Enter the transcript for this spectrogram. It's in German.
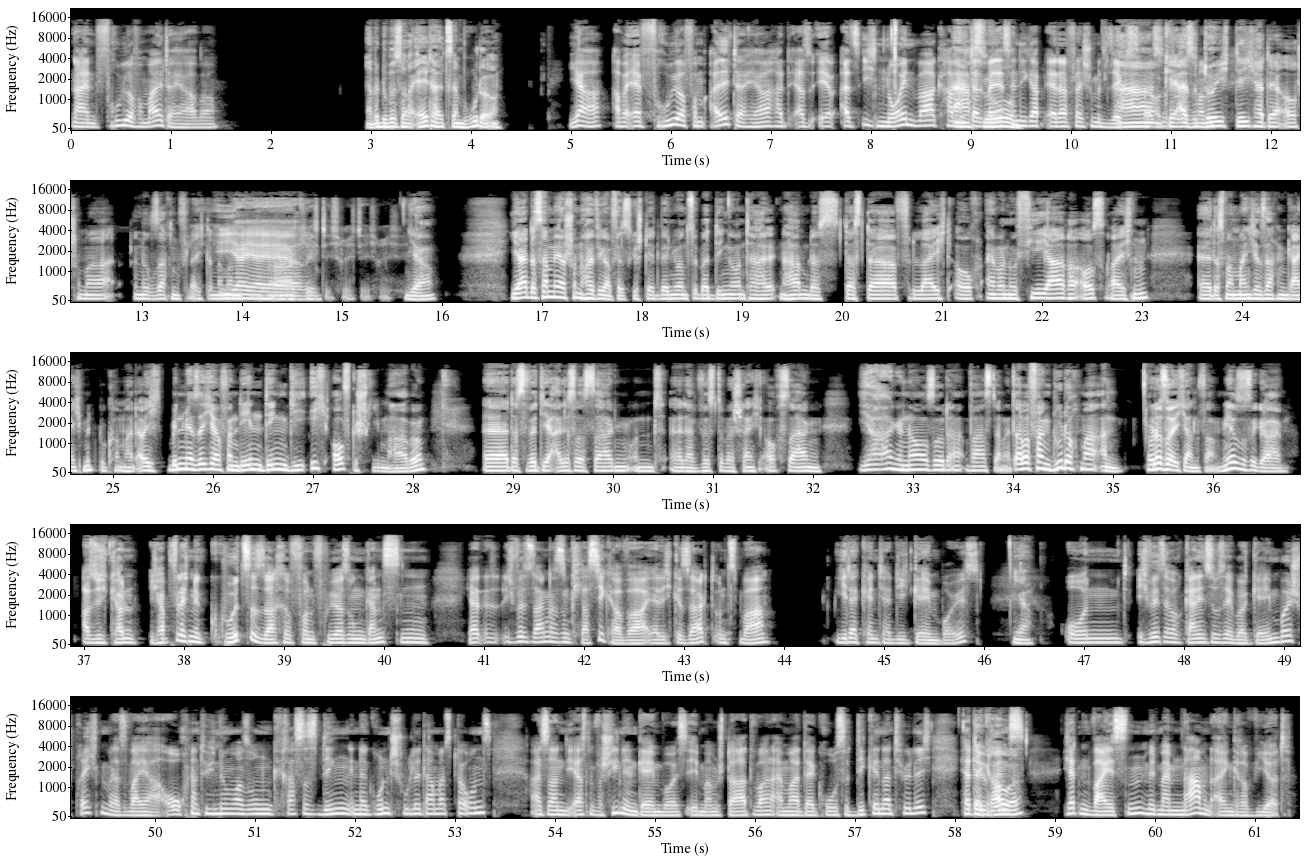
Nein, früher vom Alter her aber. Aber du bist auch älter als dein Bruder. Ja, aber er früher vom Alter her hat, also er, als ich neun war, kam ich dann so. mein erstes Handy gehabt, er dann vielleicht schon mit sechs. Ah, okay, du, also durch dich hat er auch schon mal andere Sachen vielleicht dann. Ja, ja, ja, ah, okay. richtig, richtig, richtig. Ja. Ja, das haben wir ja schon häufiger festgestellt, wenn wir uns über Dinge unterhalten haben, dass, dass da vielleicht auch einfach nur vier Jahre ausreichen, äh, dass man manche Sachen gar nicht mitbekommen hat. Aber ich bin mir sicher, von den Dingen, die ich aufgeschrieben habe, äh, das wird dir alles was sagen und äh, da wirst du wahrscheinlich auch sagen, ja, genau so da war es damals. Aber fang du doch mal an. Oder soll ich anfangen? Mir ist es egal. Also ich kann, ich habe vielleicht eine kurze Sache von früher, so einen ganzen, ja, ich würde sagen, dass es ein Klassiker war, ehrlich gesagt. Und zwar, jeder kennt ja die Gameboys. Ja. Und ich will jetzt aber auch gar nicht so sehr über Gameboy sprechen, weil das war ja auch natürlich nochmal so ein krasses Ding in der Grundschule damals bei uns, als dann die ersten verschiedenen Gameboys eben am Start waren. Einmal der große Dicke natürlich. Ich hatte der übrigens, graue? ich hatte einen weißen mit meinem Namen eingraviert.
